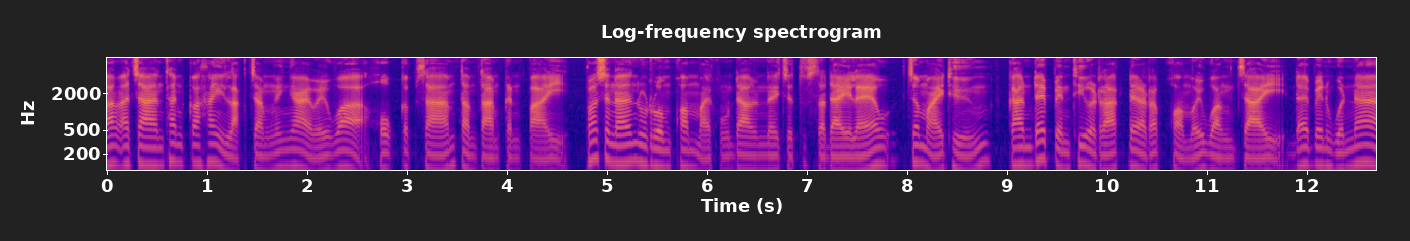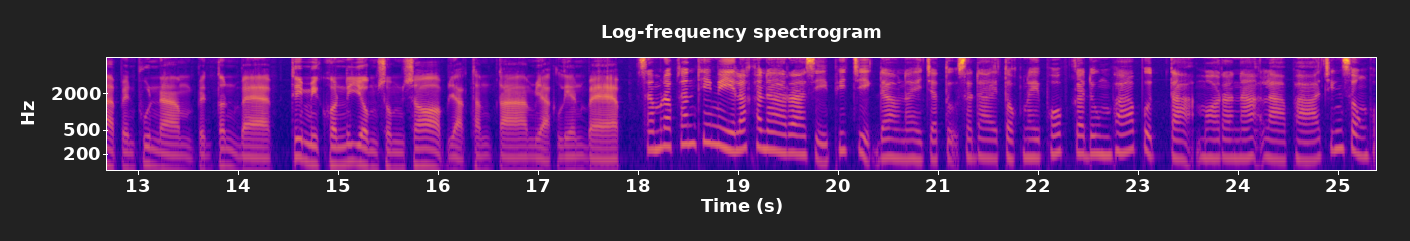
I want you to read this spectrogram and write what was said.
บางอาจารย์ท่านก็ให้หลักจำง่าย ๆ ไว้ว่า 6 กับ 3 ตามๆกันไป เพราะฉะนั้นรวมความหมายของดาวในจตุสใดแล้ว จะหมายถึงการได้เป็นที่รักได้รับความไว้วางใจ ได้เป็นหัวหน้าเป็นผู้นำเป็นต้นแบบ ที่มีคนนิยมชมชอบ อยากทำตาม อยากเรียนแบบสำหรับท่านที่มีลัคนาราศีพิจิกดาวในจตุสดายตกในภพกระดุมพระปุตตะมรณะลาภาจึงส่งผ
